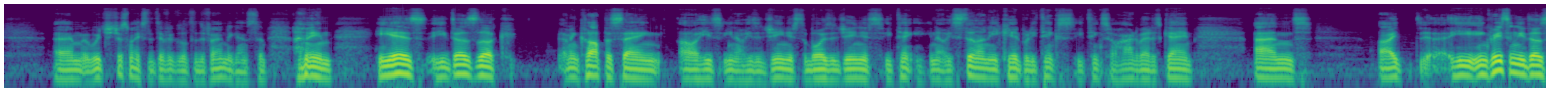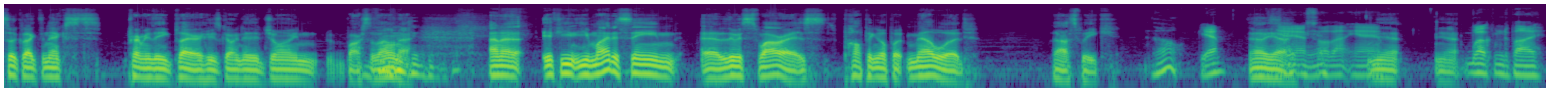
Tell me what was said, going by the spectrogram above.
Um, which just makes it difficult to defend against him. I mean, he is he does look I mean, Klopp is saying, "Oh, he's you know he's a genius. The boy's a genius. He think you know he's still only a kid, but he thinks he thinks so hard about his game." And I, he increasingly does look like the next Premier League player who's going to join Barcelona. and uh, if you you might have seen uh, Luis Suarez popping up at Melwood last week. No. Yeah. Oh yeah. Yeah, I saw that. Yeah. Yeah. Yeah. Welcome to buy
